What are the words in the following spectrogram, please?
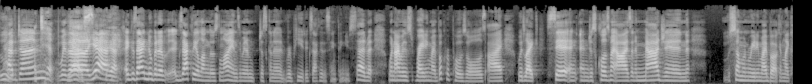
Ooh, have done a with Yes. uh yeah, Yeah. exactly no but uh, exactly along those lines. I mean, I'm just going to repeat exactly the same thing you said, but when I was writing my book proposals, I would like sit and, and just close my eyes and imagine someone reading my book and like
